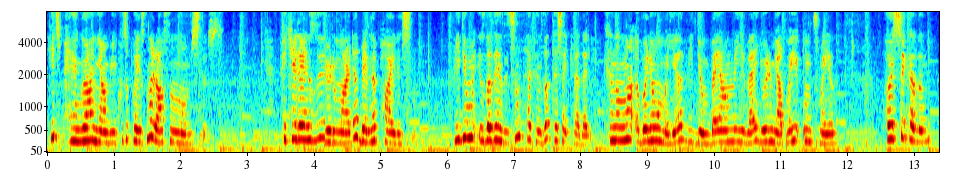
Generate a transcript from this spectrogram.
hiç penguen yiyen bir kutup ayısına rastlanılmamıştır. Fikirlerinizi yorumlarda benimle paylaşın. Videomu izlediğiniz için hepinize teşekkür ederim. Kanalıma abone olmayı, videomu beğenmeyi ve yorum yapmayı unutmayın. Hoşçakalın.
